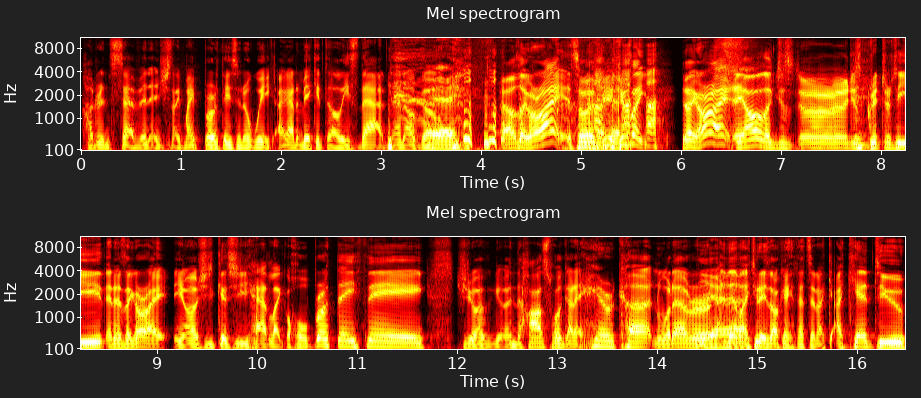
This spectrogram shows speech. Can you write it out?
107, and she's like, "My birthday's in a week. I got to make it to at least that, then I'll go." Yeah. And I was like, "All right." So she, she was like, "You're like, all right," you know, like just uh, just grit her teeth, and it's like, "All right," you know, she because she had like a whole birthday thing. She you know, in the hospital got a haircut and whatever, and then like two days, okay, that's it. I, I can't do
